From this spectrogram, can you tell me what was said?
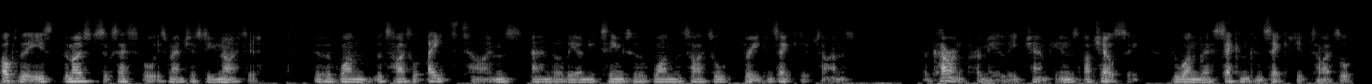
Of these, the most successful is Manchester United, who have won the title eight times and are the only team to have won the title three consecutive times. The current Premier League champions are Chelsea, who won their second consecutive title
